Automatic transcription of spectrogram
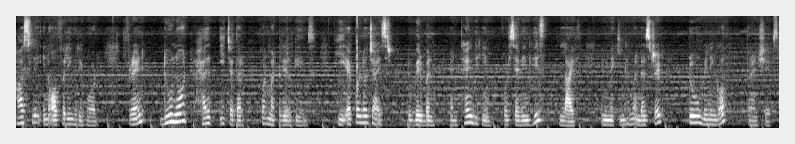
harshly in offering reward. Friend, do not help each other for material gains. He apologized to Birbal and thanked him for saving his life and making him understand true meaning of friendships.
